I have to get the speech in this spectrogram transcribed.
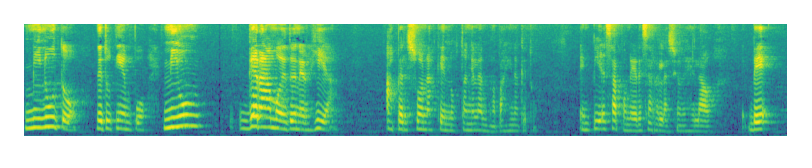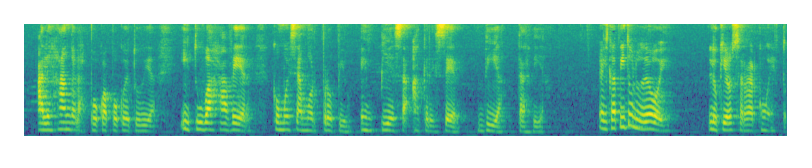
minuto de tu tiempo, ni un gramo de tu energía a personas que no están en la misma página que tú. Empieza a poner esas relaciones de lado. Ve alejándolas poco a poco de tu vida y tú vas a ver cómo ese amor propio empieza a crecer día tras día. El capítulo de hoy lo quiero cerrar con esto.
